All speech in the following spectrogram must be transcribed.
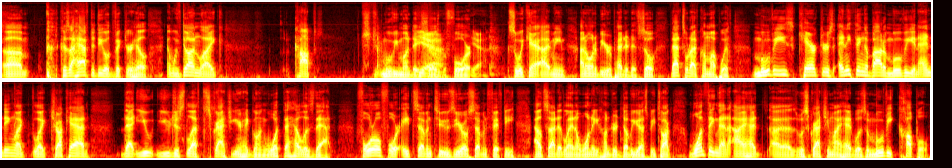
Um, because I have to deal with Victor Hill, and we've done like cop movie Monday Yeah. shows before. Yeah. So we can't. I mean, I don't want to be repetitive. So that's what I've come up with: movies, characters, anything about a movie, an ending like like Chuck had that you you just left scratching your head, going, "What the hell is that?" 404-872-0750 outside Atlanta 1-800 WSB Talk. One thing that I had uh, was scratching my head was a movie couple.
